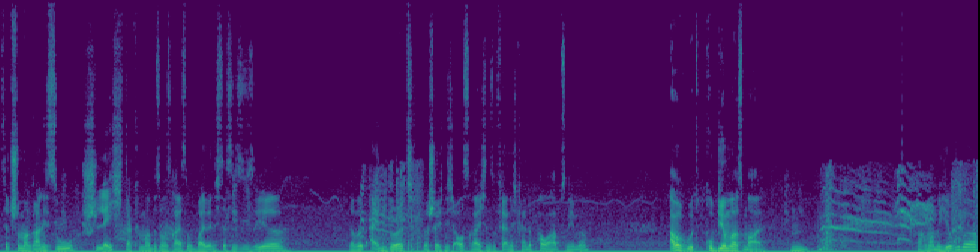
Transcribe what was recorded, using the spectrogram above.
Ist jetzt schon mal gar nicht so schlecht. Da kann man ein bisschen was reißen. Wobei, wenn ich das hier so sehe, da wird ein Bird wahrscheinlich nicht ausreichen, sofern ich keine Power-Ups nehme. Aber gut, probieren wir es mal. Hm. Machen wir mal hier rüber.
